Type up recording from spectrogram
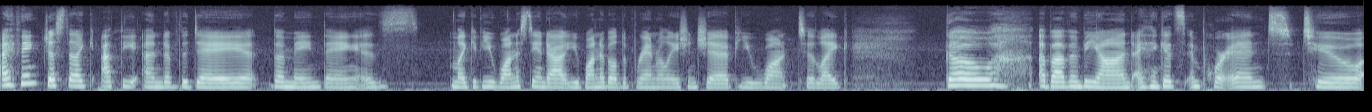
I think just like at the end of the day, the main thing is like if you want to stand out, you want to build a brand relationship, you want to like go above and beyond. I think it's important to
